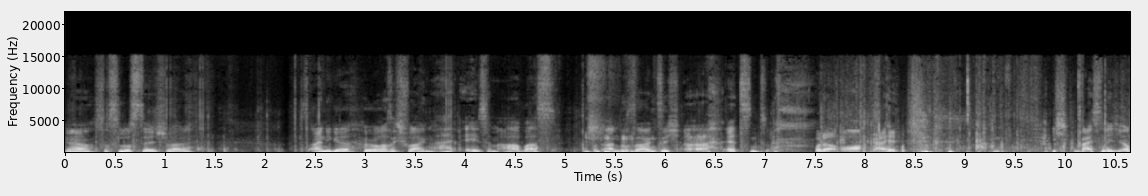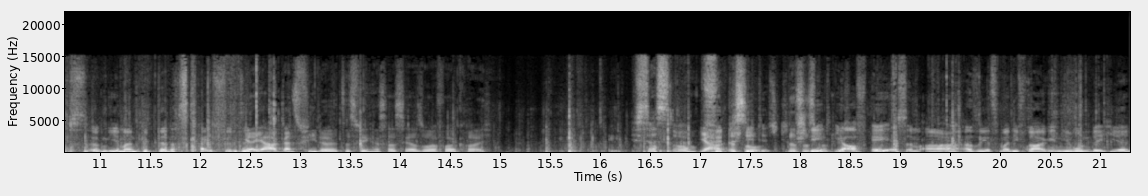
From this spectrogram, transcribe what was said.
Ja, das ist lustig, weil einige Hörer sich fragen, "Ah, ASMR was? Und andere sagen sich, ah, ätzend. Oder, oh, geil. Ich weiß nicht, ob es irgendjemand gibt, der das geil findet. Ja, ja, ganz viele. Deswegen ist das ja so erfolgreich. Ist das so? Ja, Find- ist so. Steht, Das ist steht wirklich ihr so. auf ASMR? Also jetzt mal die Frage in die Runde hier.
